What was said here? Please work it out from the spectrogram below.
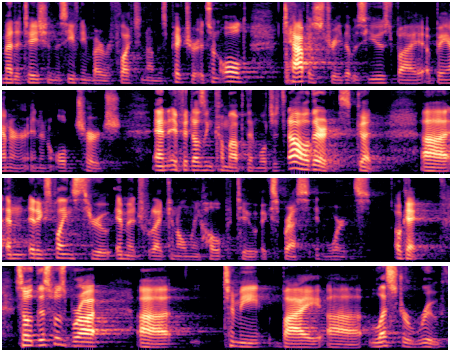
meditation this evening by reflecting on this picture. It's an old tapestry that was used by a banner in an old church. And if it doesn't come up, then we'll just, oh, there it is. Good. Uh, and it explains through image what I can only hope to express in words. Okay, so this was brought uh, to me by uh, Lester Ruth,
